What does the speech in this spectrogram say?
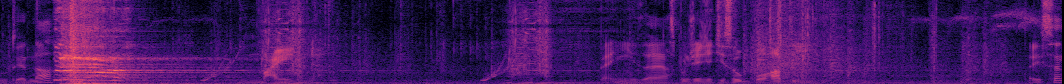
Loot jedna. Mine. Peníze, aspoň že děti jsou bohatý. Tady se,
